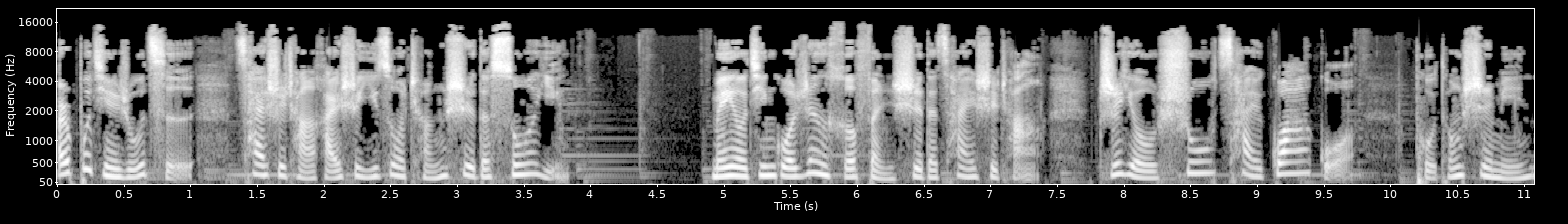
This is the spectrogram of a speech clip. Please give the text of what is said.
而不仅如此，菜市场还是一座城市的缩影。没有经过任何粉饰的菜市场，只有蔬菜瓜果，普通市民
